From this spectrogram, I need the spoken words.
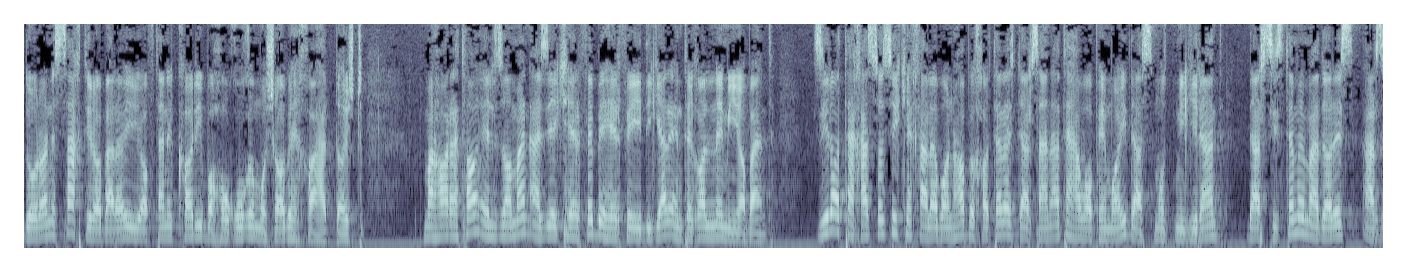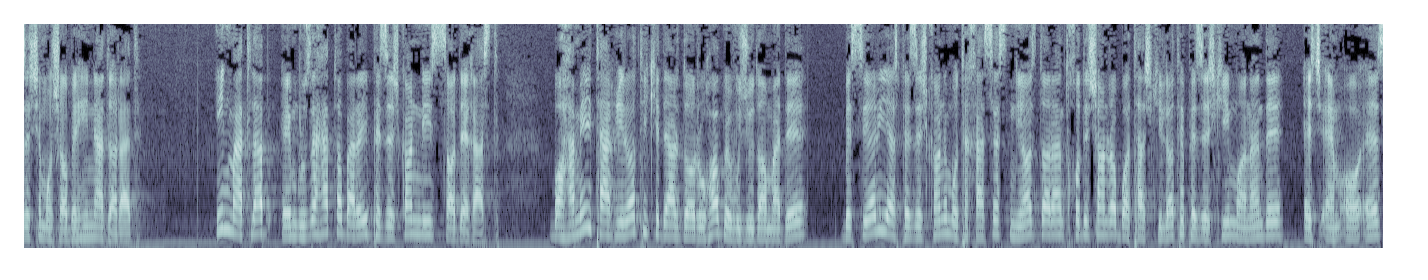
دوران سختی را برای یافتن کاری با حقوق مشابه خواهد داشت. مهارت ها الزاما از یک حرفه به حرفه دیگر انتقال نمییابند. زیرا تخصصی که خلبانها به خاطرش در صنعت هواپیمایی دستمزد می‌گیرند در سیستم مدارس ارزش مشابهی ندارد. این مطلب امروزه حتی برای پزشکان نیز صادق است. با همه تغییراتی که در داروها به وجود آمده بسیاری از پزشکان متخصص نیاز دارند خودشان را با تشکیلات پزشکی مانند HMOS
